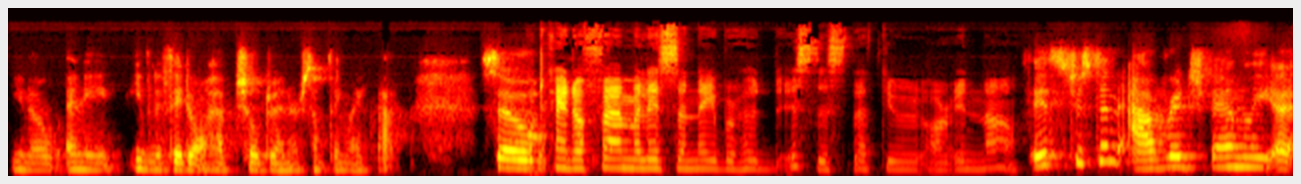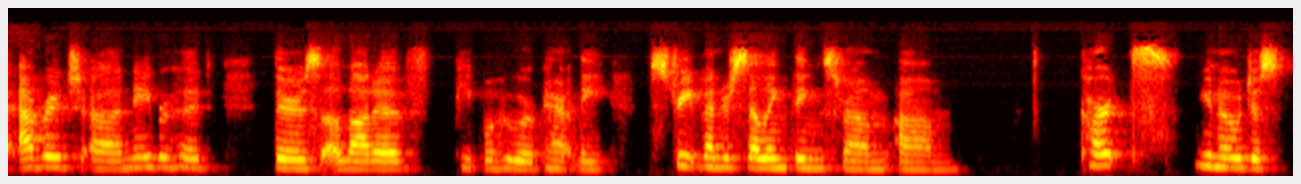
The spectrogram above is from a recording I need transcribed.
You know, any even if they don't have children or something like that. So, what kind of families and neighborhood is this that you are in now? It's just an average family, uh, average uh, neighborhood. There's a lot of people who are apparently street vendors selling things from um, carts, you know, just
